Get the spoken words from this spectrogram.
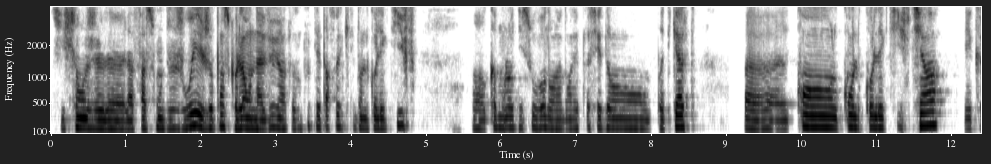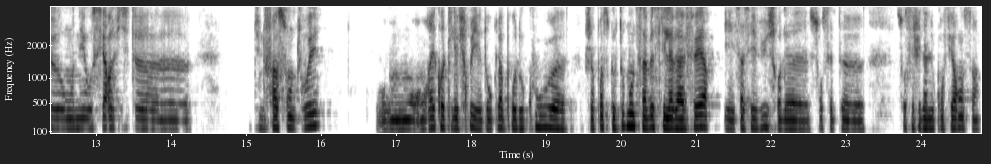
change la, façon de jouer. Et je pense que là, on a vu, hein, toutes les personnes qui étaient dans le collectif, euh, comme on l'a dit souvent dans, les précédents podcasts, quand, quand, le collectif tient et qu'on est au service d'une façon de jouer, on, récolte les fruits. Et donc là, pour le coup, euh, je pense que tout le monde savait ce qu'il avait à faire et ça s'est vu sur, sur, cette, euh, sur ces finales de conférence. Hein.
